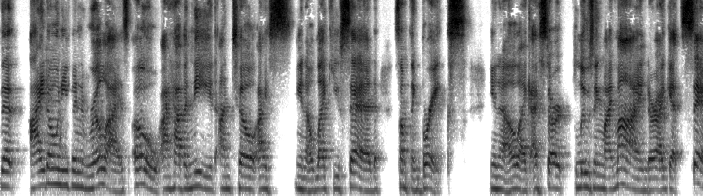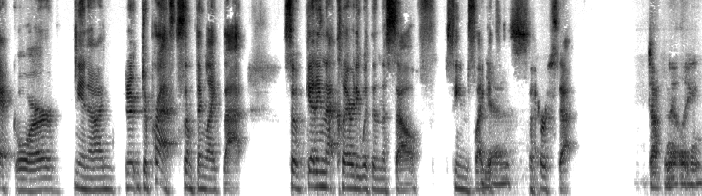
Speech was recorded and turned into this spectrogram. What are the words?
that I don't even realize, oh, I have a need until I, you know, like you said, something breaks, you know, like I start losing my mind or I get sick or, you know, I'm d- depressed, something like that. So getting that clarity within the self seems like yes. it's the first step. Definitely.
